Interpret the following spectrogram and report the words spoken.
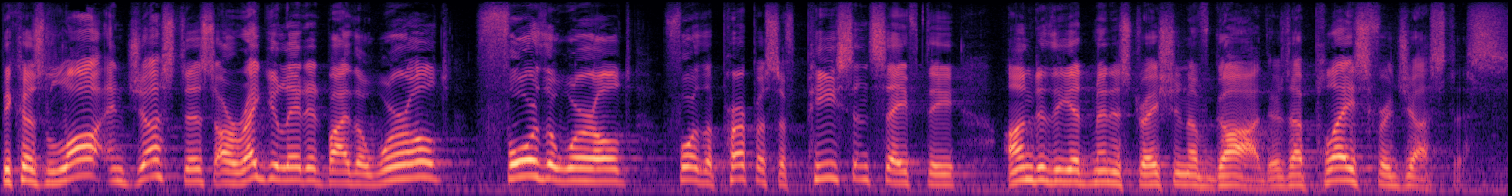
Because law and justice are regulated by the world, for the world, for the purpose of peace and safety under the administration of God. There's a place for justice.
